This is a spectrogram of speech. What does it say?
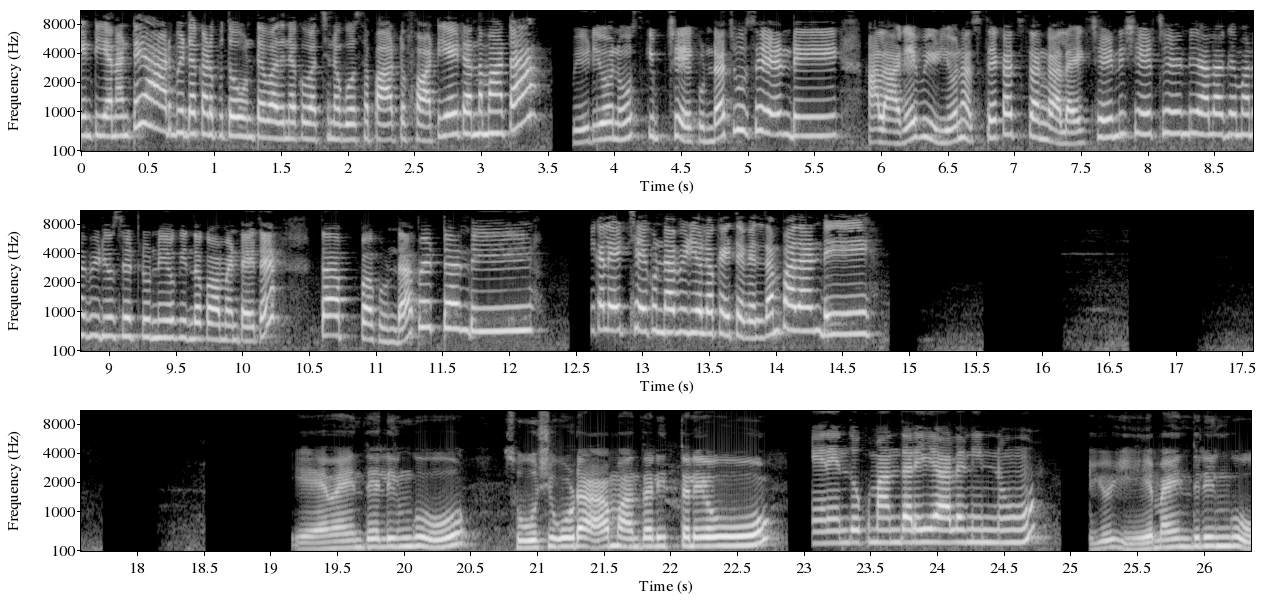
ఏంటి అని అంటే ఆడబిడ్డ కడుపుతో ఉంటే వదినకు వచ్చిన గోస పార్ట్ ఫార్టీ ఎయిట్ అన్నమాట. వీడియోను స్కిప్ చేయకుండా చూసేయండి. అలాగే వీడియో నచ్చితే ఖచ్చితంగా లైక్ చేయండి షేర్ చేయండి. అలాగే మన వీడియోస్ ఎట్లున్నాయో కింద కామెంట్ అయితే తప్పకుండా పెట్టండి. ఇక లేట్ చేయకుండా వీడియోలోకి అయితే వెళ్దాం పదండి. ఏమైంది లింగు? చూసి కూడా మందలిత్తలేవు. నేనెందుకు మందలియాలి నిన్ను? అయ్యో ఏమైంది లింగు?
